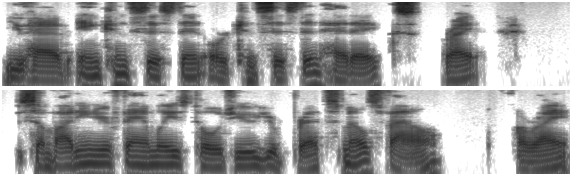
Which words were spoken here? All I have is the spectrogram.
you have inconsistent or consistent headaches, right? Somebody in your family has told you your breath smells foul. All right.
